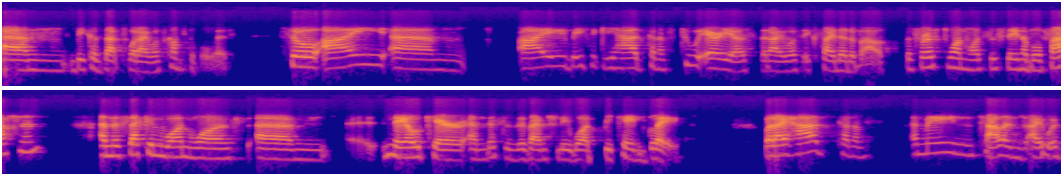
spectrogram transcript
um, because that's what I was comfortable with. So I um, I basically had kind of two areas that I was excited about. The first one was sustainable fashion, and the second one was um, nail care, and this is eventually what became Glaze. But I had kind of a main challenge, I would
